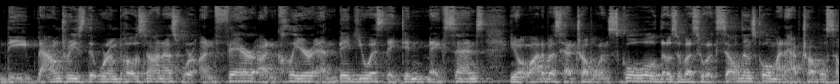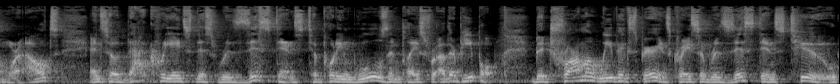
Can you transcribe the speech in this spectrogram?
the boundaries that were imposed on us were unfair, unclear, ambiguous. They didn't make sense. You know, a lot of us had trouble in school. Those of us who excelled in school might have trouble somewhere else. And so that creates this resistance to putting rules in place for other people. The trauma we've experienced creates a resistance to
